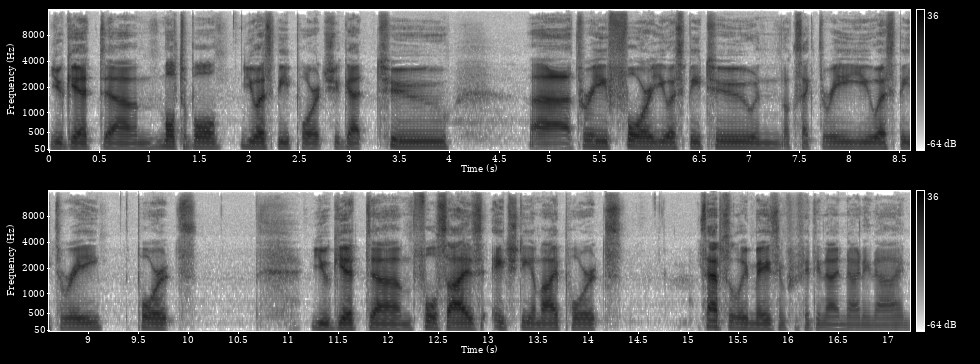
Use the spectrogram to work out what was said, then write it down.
You get um, multiple USB ports. You got two, uh, three, four USB 2, and looks like three USB 3 ports. You get um, full size HDMI ports. It's absolutely amazing for $59.99.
